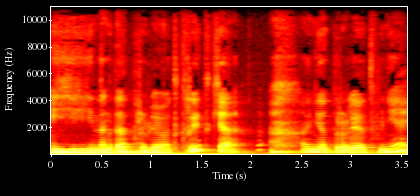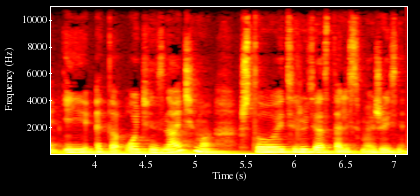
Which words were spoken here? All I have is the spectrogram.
и иногда отправляю открытки, они отправляют мне, и это очень значимо, что эти люди остались в моей жизни.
